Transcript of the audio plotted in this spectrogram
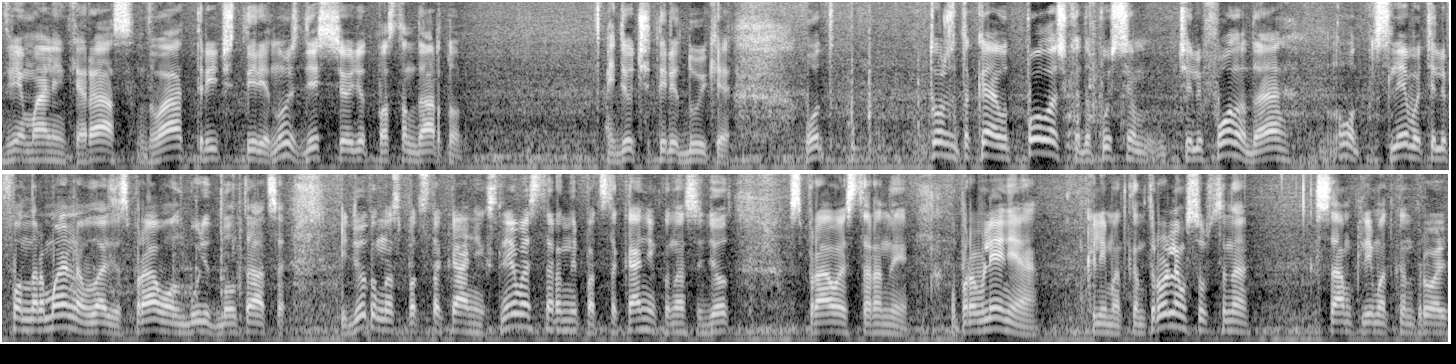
две маленькие, раз, два, три, четыре, ну здесь все идет по стандарту, идет 4 дуйки, вот тоже такая вот полочка, допустим, телефона, да, ну вот слева телефон нормально влазит, справа он будет болтаться. Идет у нас подстаканник с левой стороны, подстаканник у нас идет с правой стороны. Управление климат-контролем, собственно, сам климат-контроль.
